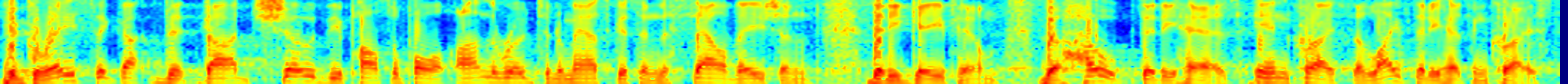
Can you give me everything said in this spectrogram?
the grace that God, that God showed the Apostle Paul on the road to Damascus, and the salvation that he gave him, the hope that he has in Christ, the life that he has in Christ,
